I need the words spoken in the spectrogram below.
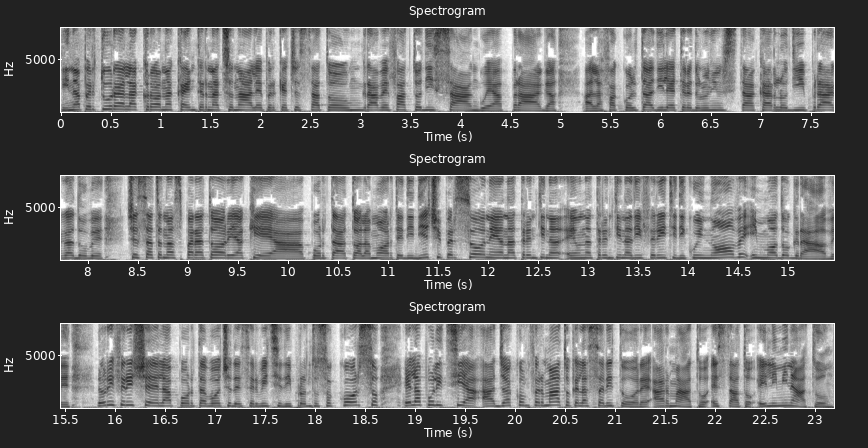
In apertura la cronaca internazionale perché c'è stato un grave fatto di sangue a Praga, alla facoltà di lettere dell'Università Carlo di Praga, dove c'è stata una sparatoria che ha portato alla morte di 10 persone e una trentina, e una trentina di feriti, di cui 9 in modo grave. Lo riferisce la portavoce dei servizi di pronto soccorso e la polizia ha già confermato che l'assalitore armato è stato eliminato.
